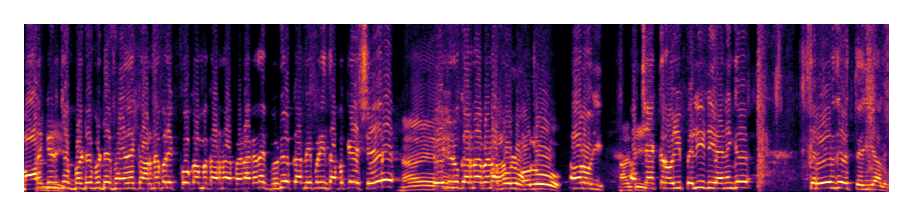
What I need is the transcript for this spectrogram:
ਮਾਰਕੀਟ। 'ਚ ਵੱਡੇ ਵੱਡੇ ਫਾਇਦੇ ਕਰਨੇ ਪਰ ਇੱਕੋ ਕੰਮ ਕਰਨਾ ਪੈਣਾ ਕਹਿੰਦੇ ਵੀਡੀਓ ਕਰਨੀ ਪੈਣੀ ਦੱਬ ਕੇ ਸ਼ੇਅਰ। ਪੇਜ ਨੂੰ ਕਰਨਾ ਪੈਣਾ ਫੋਲੋ। ਆ ਲਓ ਜੀ ਆ। ਚੈੱਕ ਕਰੋ ਜੀ ਪਹਿਲੀ ਡਿਜ਼ਾਈਨਿੰਗ ਕਰੇਵ ਦੇ ਉੱਤੇ ਜੀ ਆ ਲਓ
